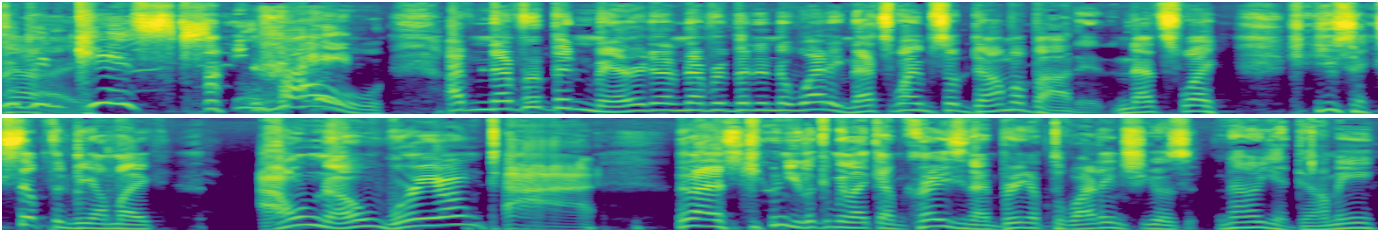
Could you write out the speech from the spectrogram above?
guy. Been kissed. I know. I've never been married and I've never been in a wedding. That's why I'm so dumb about it. And that's why you say something to me, I'm like, I don't know, wear your own tie. Then I ask you and you look at me like I'm crazy and I bring up the wedding and she goes, No, you dummy.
